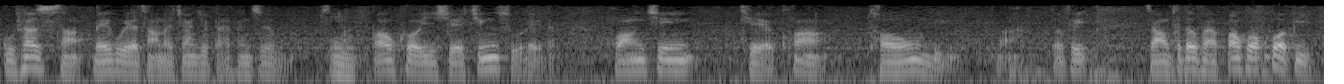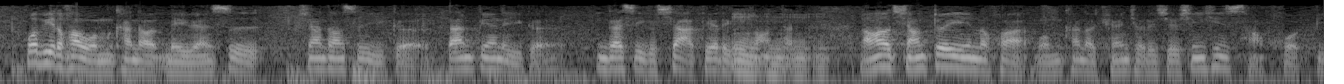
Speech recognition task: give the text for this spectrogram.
股票市场，美股也涨了将近百分之五，嗯，包括一些金属类的。黄金、铁矿、铜、铝啊，都非涨幅都非常，包括货币。货币的话，我们看到美元是相当是一个单边的一个，应该是一个下跌的一个状态。然后相对应的话，我们看到全球的一些新兴市场货币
